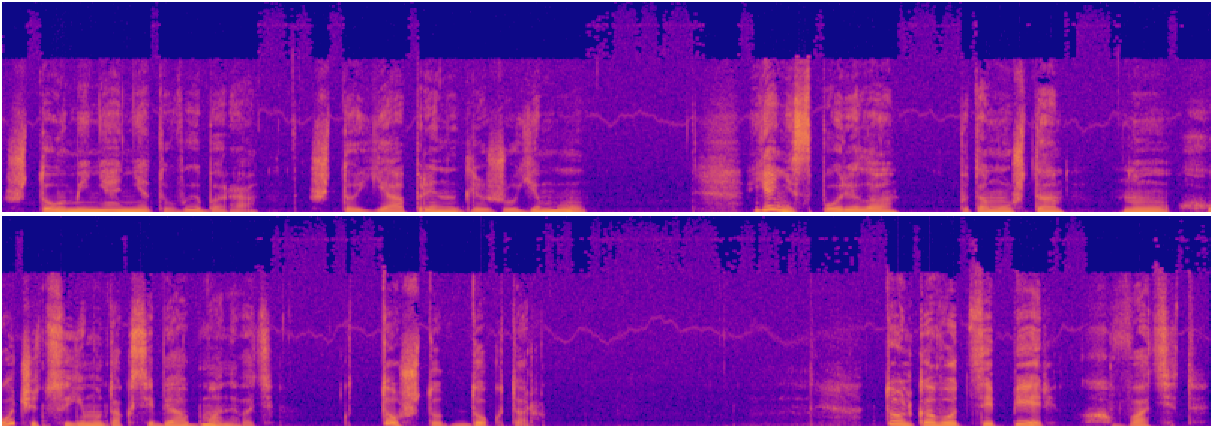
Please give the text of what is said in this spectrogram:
что у меня нет выбора, что я принадлежу ему. Я не спорила, потому что, ну, хочется ему так себя обманывать. Кто ж тут доктор? Только вот теперь хватит.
